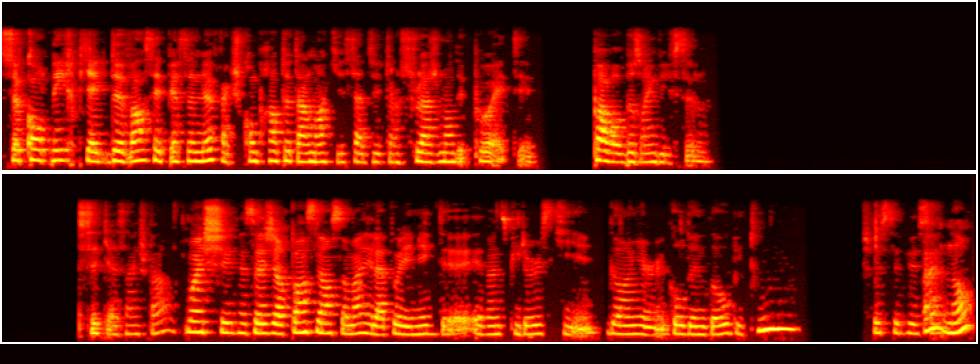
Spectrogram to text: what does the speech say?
se, contenir puis être devant cette personne-là. Fait que je comprends totalement que ça a dû être un soulagement de pas être, pas avoir besoin de vivre ça. Tu sais de quelle scène je parle? Ouais, je sais. Ça, je repense là en ce moment, il y a la polémique de Evans Peters qui gagne un Golden Globe et tout. Je sais pas si vu ça. Ah, non?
